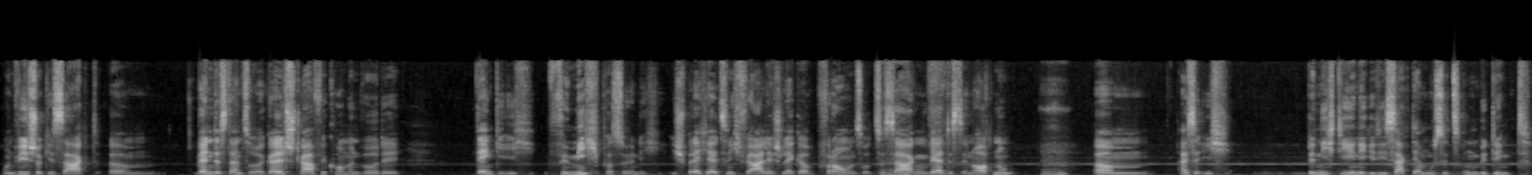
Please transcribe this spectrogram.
Und wie schon gesagt, ähm, wenn das dann zu einer Geldstrafe kommen würde, denke ich, für mich persönlich, ich spreche jetzt nicht für alle Schleckerfrauen sozusagen, mhm. wäre das in Ordnung. Mhm. Ähm, also ich bin nicht diejenige, die sagt, er muss jetzt unbedingt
